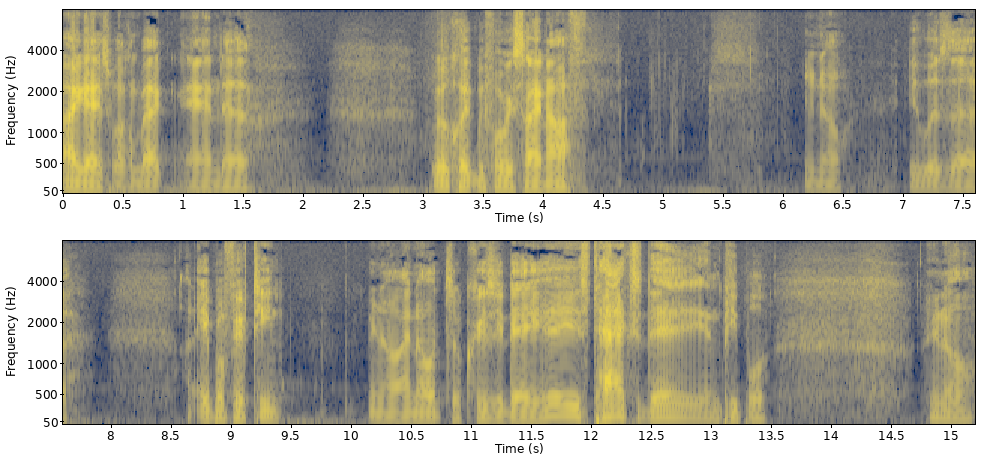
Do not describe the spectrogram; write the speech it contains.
All right, guys, welcome back, and uh, real quick before we sign off, you know, it was uh, on April 15th. You know, I know it's a crazy day. Hey, it's tax day, and people, you know,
